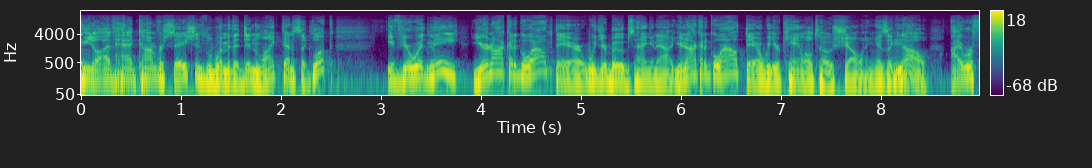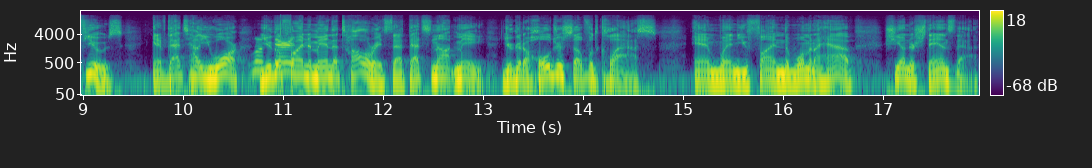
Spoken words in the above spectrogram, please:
you know, I've had conversations with women that didn't like that. It's like, look, if you're with me, you're not going to go out there with your boobs hanging out. You're not going to go out there with your camel toe showing. It's like, mm-hmm. no, I refuse. And if that's how you are, Look, you go find a man that tolerates that. That's not me. You're going to hold yourself with class. And when you find the woman I have, she understands that.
